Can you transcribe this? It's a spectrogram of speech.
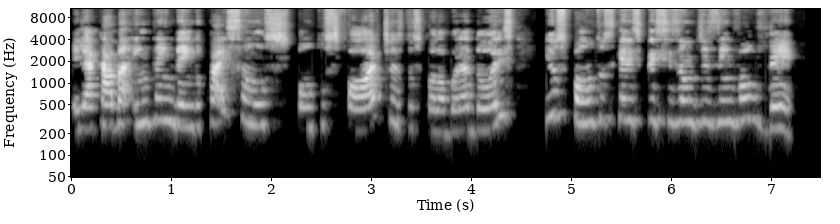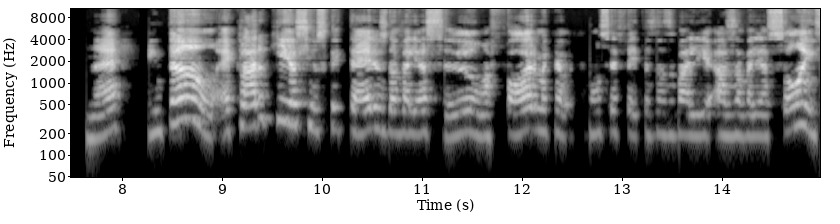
Ele acaba entendendo quais são os pontos fortes dos colaboradores e os pontos que eles precisam desenvolver, né? Então, é claro que assim os critérios da avaliação, a forma que vão ser feitas as, as avaliações,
